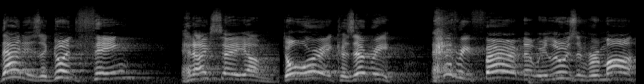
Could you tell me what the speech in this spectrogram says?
That is a good thing. And I say, um, don't worry, because every every farm that we lose in Vermont,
